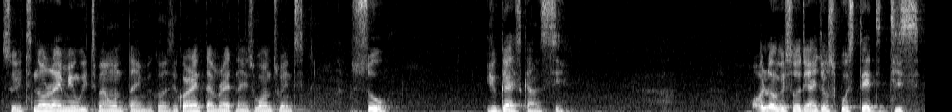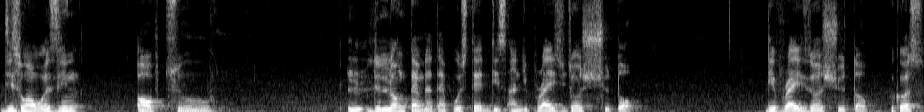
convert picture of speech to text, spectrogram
So it's not rhyming with my own time because the current time right now is 120 so you guys can see all of a sudden i just posted this this one wasn't up to the long time that I posted this and the price just shoot up. The price just shoot up because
